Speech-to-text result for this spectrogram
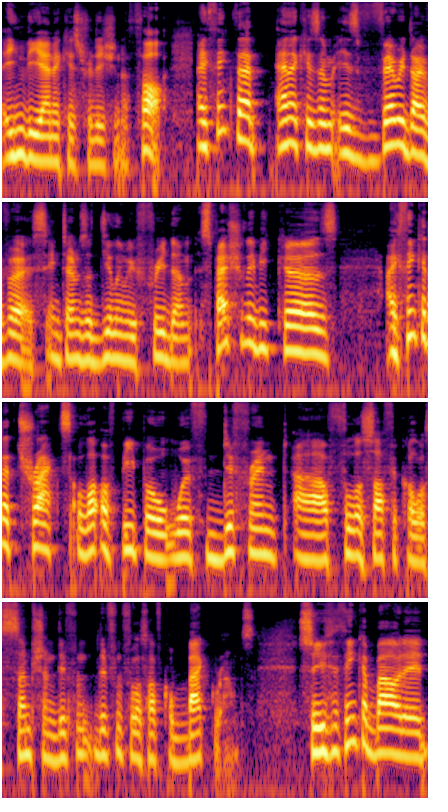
in the anarchist tradition of thought. I think that anarchism is very diverse in terms of dealing with freedom, especially because I think it attracts a lot of people with different uh, philosophical assumptions, different, different philosophical backgrounds. So if you think about it,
